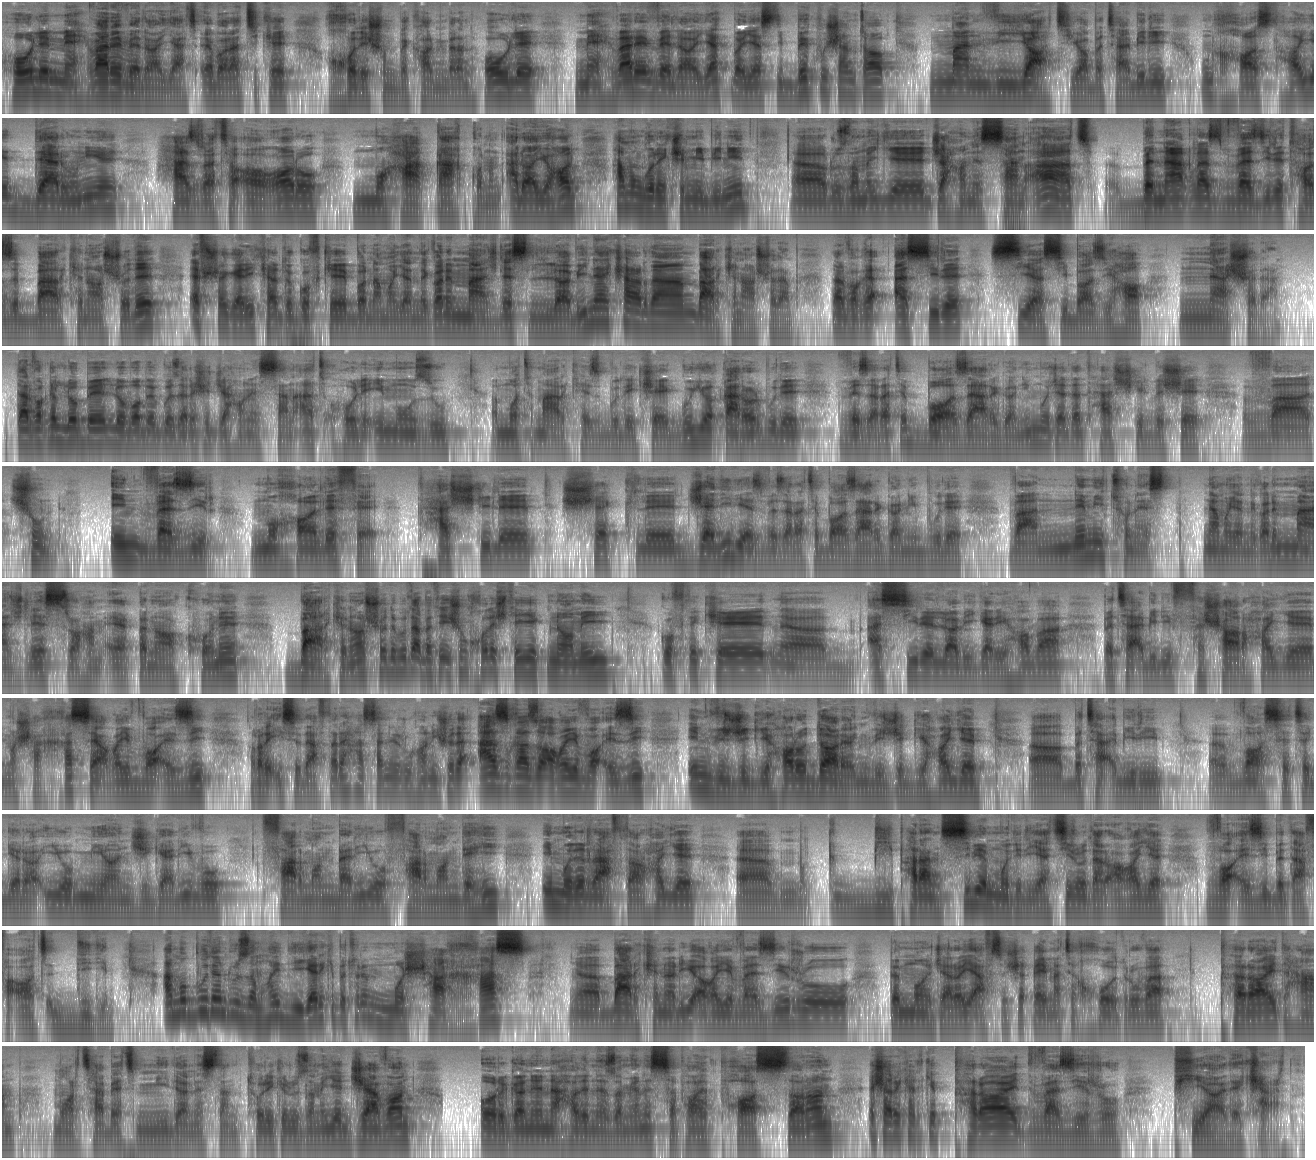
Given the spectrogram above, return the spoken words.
حول محور ولایت عبارتی که خودشون به کار می‌برند. حول محور ولایت بایستی بکوشن تا منویات یا به تعبیری اون خواستهای درونی حضرت آقا رو محقق کنند. علی حال همون گونه که می‌بینید روزنامه جهان صنعت به نقل از وزیر تازه برکنار شده افشاگری کرد و گفت که با نمایندگان مجلس لابی نکردم برکنار شدم. در واقع اسیر سیاسی بازی ها نشدم در واقع لب لباب گزارش جهان صنعت حول این موضوع متمرکز بوده که گویا قرار بوده وزارت بازرگانی مجدد تشکیل بشه و چون این وزیر مخالف تشکیل شکل جدیدی از وزارت بازرگانی بوده و نمی‌تونست نمایندگان مجلس رو هم اقناع کنه برکنار شده بود. البته ایشون خودش طی یک نامه گفته که اسیر لابیگری ها و به تعبیری فشارهای مشخص آقای واعظی رئیس دفتر حسنی روحانی شده. از غذا آقای واعظی این ویژگی ها رو داره. این ویژگی های به تعبیری واسطه گرایی و میانجیگری و فرمانبری و فرماندهی. این مدل رفتارهای بیپرنسیب مدیریتی رو در آقای واعظی به دفعات دیدیم. اما بودن روزنامه های دیگری که به طور مشخص برکناری آقای وزیر رو به ماجرای افزایش قیمت خودرو و پراید هم مرتبط می‌دانستند. طوری که روزنامه جوان ارگان نهاد نظامیان سپاه پاسداران اشاره کرد که پراید وزیر رو پیاده کرد.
